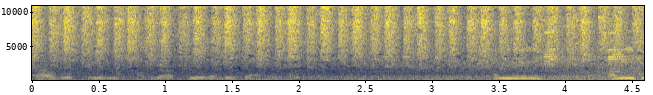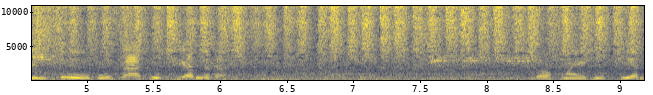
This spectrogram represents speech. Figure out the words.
เราก็เปลี่ยนยอดตู้กันด้วยจ้ะอันนี้อันนี้เป็นตู้บูชาถูกเทียนนะคะ ดอกไม้ทุกเทียน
